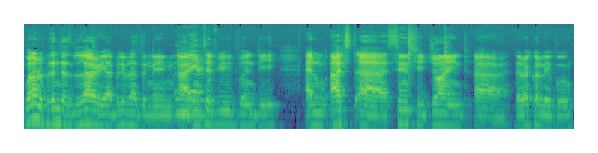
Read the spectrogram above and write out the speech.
one of the presenters, Larry, I believe that's the name, uh, yeah. interviewed Wendy and asked uh, since she joined uh, the record label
